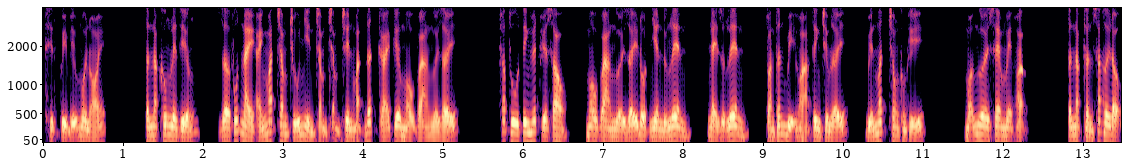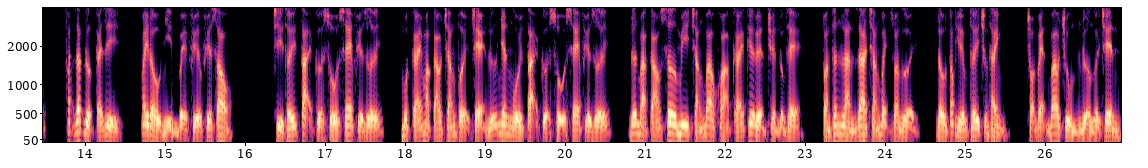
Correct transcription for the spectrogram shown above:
Thịt quỷ bĩu môi nói. Tân nặc không lên tiếng, giờ phút này ánh mắt chăm chú nhìn chằm chằm trên mặt đất cái kia màu vàng người giấy. Hấp thu tinh huyết phía sau, màu vàng người giấy đột nhiên đứng lên, nhảy dựng lên, toàn thân bị hỏa tinh chiếm lấy, biến mất trong không khí. Mọi người xem mê hoặc. Tân nặc thần sắc hơi động, phát giác được cái gì, quay đầu nhìn về phía phía sau chỉ thấy tại cửa sổ xe phía dưới, một cái mặc áo trắng tuổi trẻ nữ nhân ngồi tại cửa sổ xe phía dưới, đơn bạc áo sơ mi trắng bao khỏa cái kia huyện chuyển đồng thể, toàn thân làn da trắng bệnh do người, đầu tóc hiếm thấy trưởng thành, trọn vẹn bao trùm nửa người trên,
